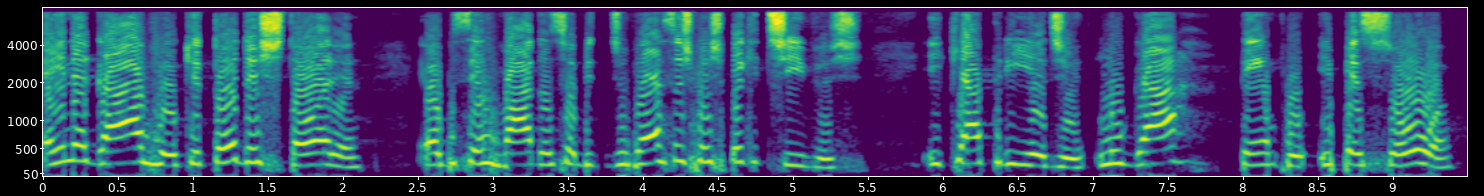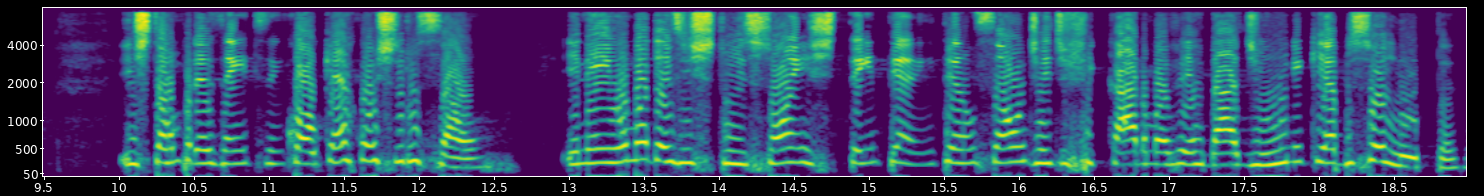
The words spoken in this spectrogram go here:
É inegável que toda história é observada sob diversas perspectivas e que a tríade lugar, tempo e pessoa estão presentes em qualquer construção. E nenhuma das instituições tem a intenção de edificar uma verdade única e absoluta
